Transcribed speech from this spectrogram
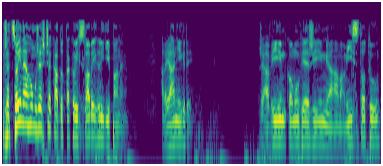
protože co jiného můžeš čekat od takových slabých lidí, pane? Ale já nikdy. Že já vím, komu věřím, já mám jistotu,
